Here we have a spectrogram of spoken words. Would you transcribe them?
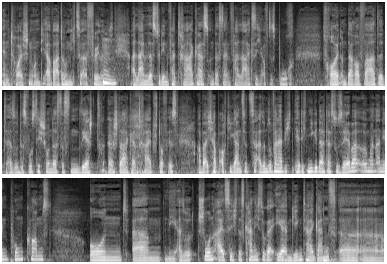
enttäuschen und die Erwartungen nicht zu erfüllen. Hm. Alleine, dass du den Vertrag hast und dass dein Verlag sich auf das Buch freut und darauf wartet. Also das wusste ich schon, dass das ein sehr äh, starker Treibstoff ist. Aber ich habe auch die ganze Zeit, also insofern hab ich, hätte ich nie gedacht, dass du selber irgendwann an den Punkt kommst. Und ähm, nee, also schon als ich, das kann ich sogar eher im Gegenteil ganz, äh, äh,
